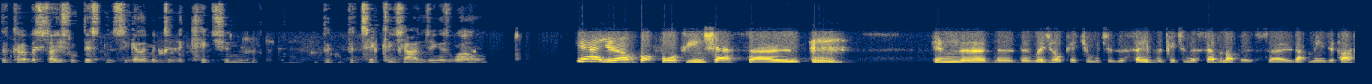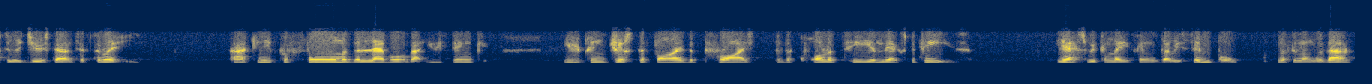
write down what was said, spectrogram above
the kind of a social distancing element in the kitchen particularly challenging as well? Yeah, you know, I've got 14 chefs. So in the, the, the original kitchen, which is the savoury kitchen, there's seven of us. So that means if I have to reduce down to three, how can you perform at the level that you think you can justify the price for the quality and the expertise. Yes, we can make things very simple, nothing wrong with that.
